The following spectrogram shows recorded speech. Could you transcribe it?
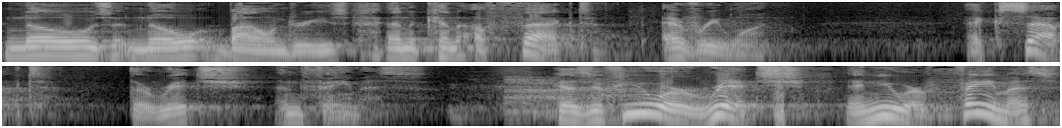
knows no boundaries and can affect everyone except the rich and famous. Because if you were rich and you were famous,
